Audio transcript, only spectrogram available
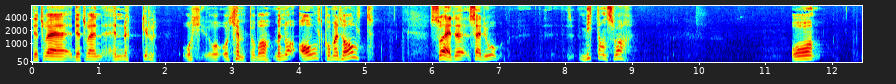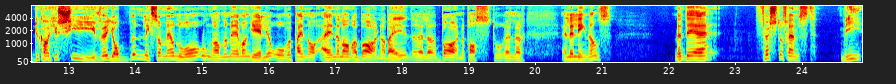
Det tror jeg, det tror jeg er en, en nøkkel, og, og, og, kjempebra. Men når alt kommer til alt, så er det, så er det jo mitt ansvar. Og du kan ikke skyve jobben liksom, med å nå ungene med evangeliet over på en, en eller annen barnearbeider eller barnepastor eller, eller lignende. Men det er først og fremst vi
